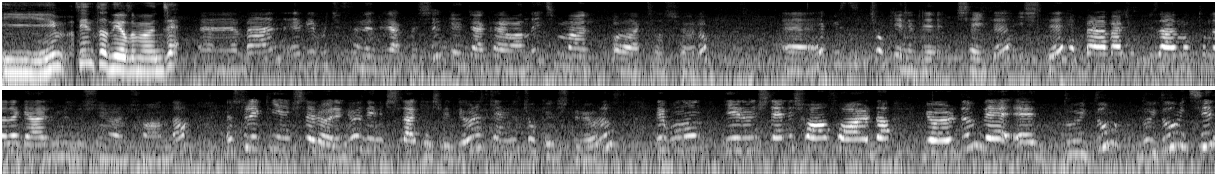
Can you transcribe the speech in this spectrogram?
İyiyim. Seni tanıyalım önce. Ee, Ben e, bir buçuk senedir yaklaşık Gencer Karavan'da iç mimar olarak çalışıyorum. E, hepimiz çok yeni bir şeydi, işti. Hep beraber çok güzel noktalara geldiğimizi düşünüyorum şu anda. Sürekli yeni bir şeyler öğreniyoruz, yeni bir şeyler keşfediyoruz, kendimizi çok geliştiriyoruz. Ve bunun geri dönüşlerini şu an fuarda gördüm ve e, duydum. Duyduğum için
